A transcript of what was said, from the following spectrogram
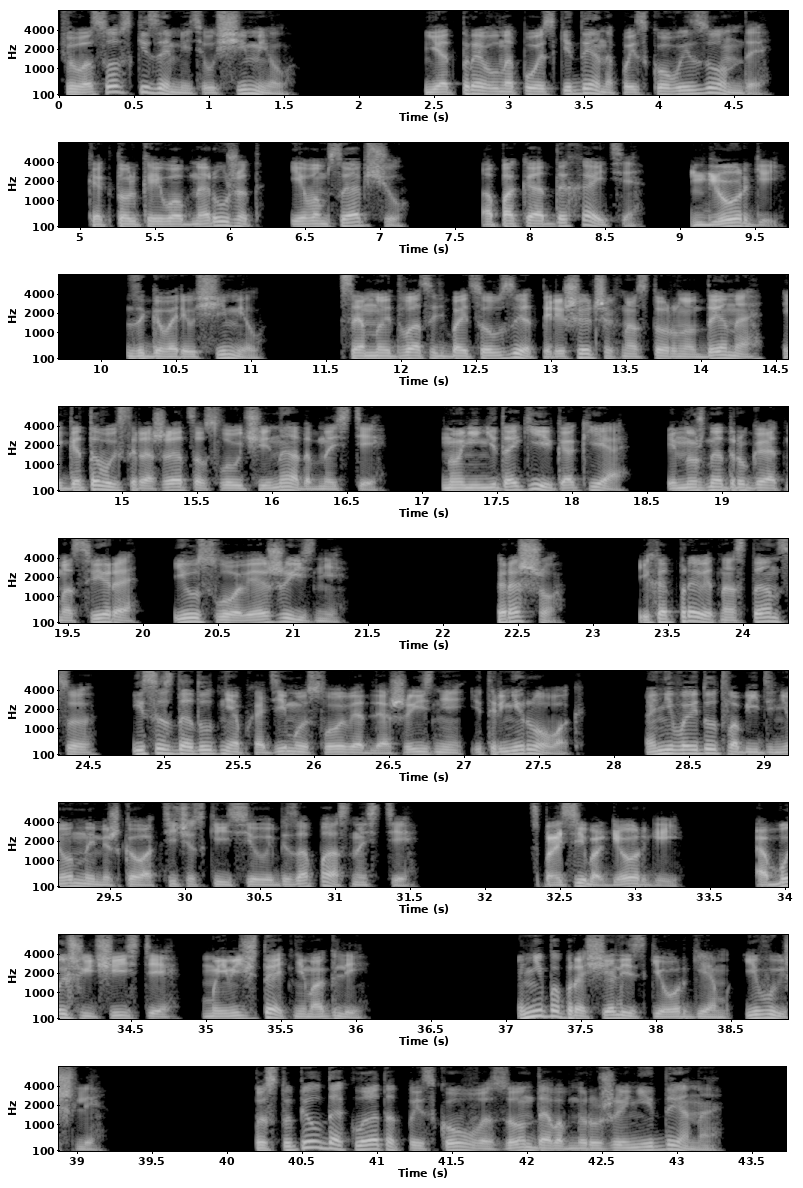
Философски заметил Щемил. Я отправил на поиски Дэна поисковые зонды. Как только его обнаружат, я вам сообщу. А пока отдыхайте. Георгий, заговорил Щемил. Со мной 20 бойцов Z, перешедших на сторону Дэна и готовых сражаться в случае надобности. Но они не такие, как я. Им нужна другая атмосфера и условия жизни. Хорошо. Их отправят на станцию и создадут необходимые условия для жизни и тренировок. Они войдут в объединенные межгалактические силы безопасности. Спасибо, Георгий. О большей чести мы мечтать не могли. Они попрощались с Георгием и вышли. Поступил доклад от поискового зонда об обнаружении Дэна.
